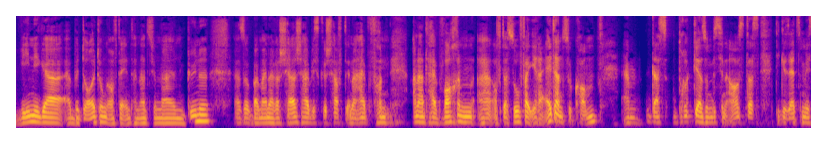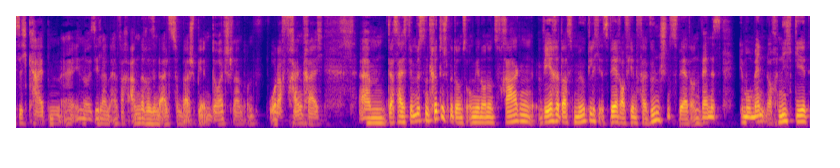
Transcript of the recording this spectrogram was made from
weniger äh, Bedeutung auf der internationalen Bühne. Also bei meiner Recherche habe ich es geschafft, innerhalb von anderthalb Wochen äh, auf das Sofa ihrer Eltern zu kommen. Ähm, das drückt ja so ein bisschen aus, dass die Gesetzmäßigkeiten äh, in Neuseeland einfach andere sind als zum Beispiel in Deutschland und, oder Frankreich. Ähm, das heißt, wir müssen kritisch mit uns umgehen und uns fragen, wer wäre das möglich? Es wäre auf jeden Fall wünschenswert. Und wenn es im Moment noch nicht geht,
